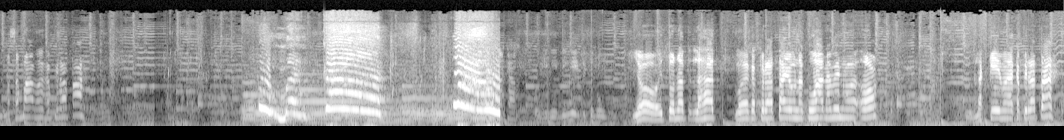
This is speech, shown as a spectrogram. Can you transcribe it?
Masama mga kapirata. Oh my God! Yo, ito na lahat mga kapirata yung nakuha namin mga oh. Laki mga kapirata.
